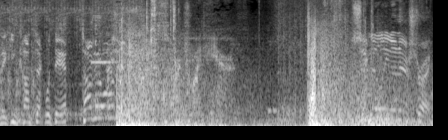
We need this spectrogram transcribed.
Making contact with the air. Target over there. Search right here. Signaling an airstrike.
